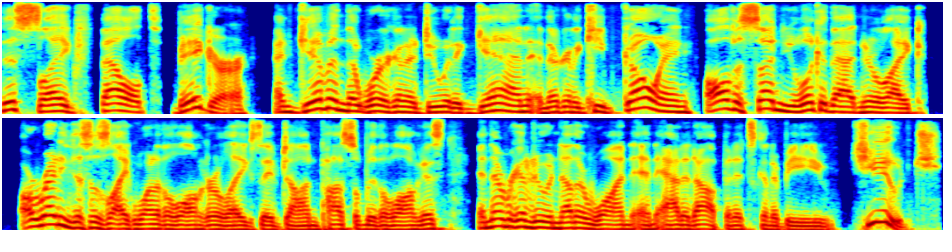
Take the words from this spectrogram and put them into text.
this leg felt bigger and given that we're going to do it again and they're going to keep going all of a sudden you look at that and you're like already this is like one of the longer legs they've done, possibly the longest. And then we're going to do another one and add it up, and it's going to be huge.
